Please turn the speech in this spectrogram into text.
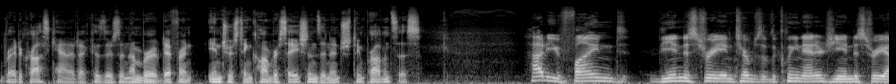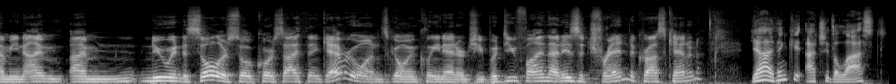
right across Canada because there's a number of different interesting conversations in interesting provinces. How do you find the industry in terms of the clean energy industry? I mean, I'm I'm new into solar, so of course I think everyone's going clean energy. But do you find that is a trend across Canada? Yeah, I think actually the last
